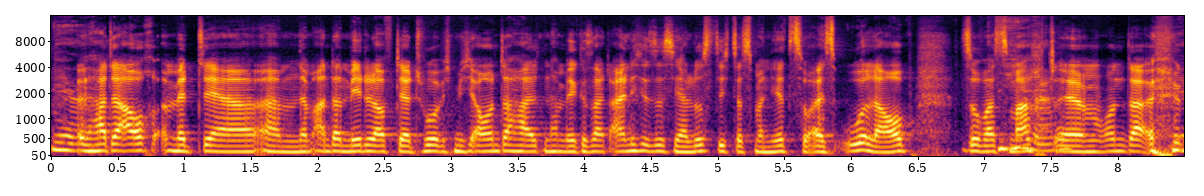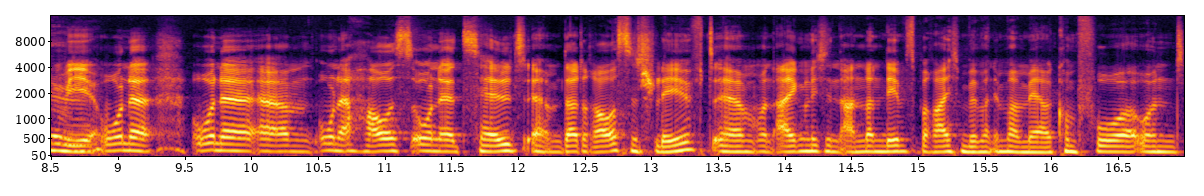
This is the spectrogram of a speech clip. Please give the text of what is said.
Ja. Äh, hatte auch mit der, ähm, einem anderen Mädel auf der Tour, habe ich mich auch unterhalten, haben wir gesagt, eigentlich ist es ja lustig, dass man jetzt so als Urlaub sowas ja. macht ähm, und da irgendwie ja. ohne, ohne, ähm, ohne Haus, ohne Zelt ähm, da draußen schläft. Ähm, und eigentlich in anderen Lebensbereichen will man immer mehr Komfort und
